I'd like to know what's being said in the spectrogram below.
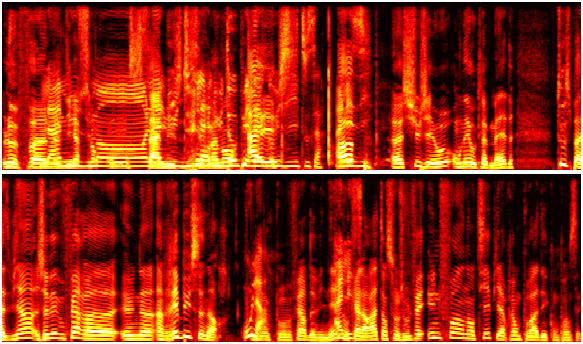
le fun, le divertissement. L'amusement, on la, la vraiment- ludopédagogie, tout ça. Allez-y. euh, je suis Géo, on est au Club Med. Tout se passe bien. Je vais vous faire euh, une- un rébus sonore. Oula. Donc, Pour vous faire deviner. Donc Allez-y. alors attention, je vous le fais une fois en entier, puis après on pourra décompenser.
